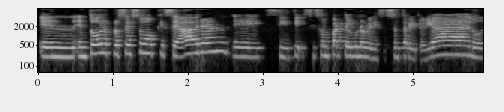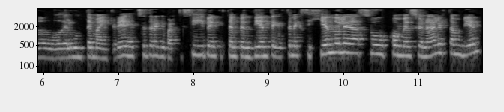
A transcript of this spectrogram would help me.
en, en todos los procesos que se abran, eh, si, si, son parte de alguna organización territorial o, de algún tema de interés, etcétera, que participen, que estén pendientes, que estén exigiéndole a sus convencionales también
